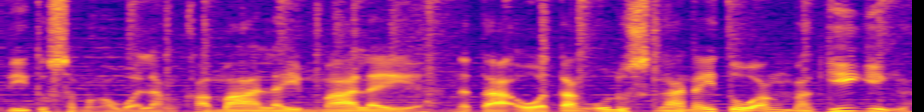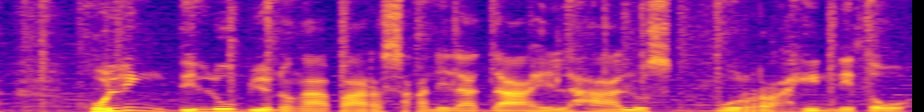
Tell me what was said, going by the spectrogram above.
dito sa mga walang kamalay-malay na tao at ang unos nga na ito ang magiging huling dilubyo na nga para sa kanila dahil halos burahin nito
